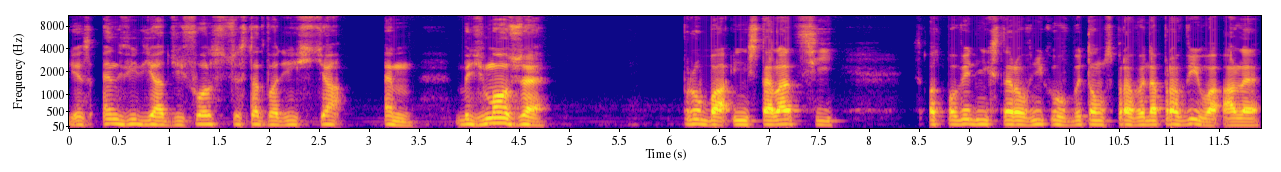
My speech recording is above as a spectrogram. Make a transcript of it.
jest Nvidia GeForce 320M. Być może próba instalacji odpowiednich sterowników by tą sprawę naprawiła, ale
